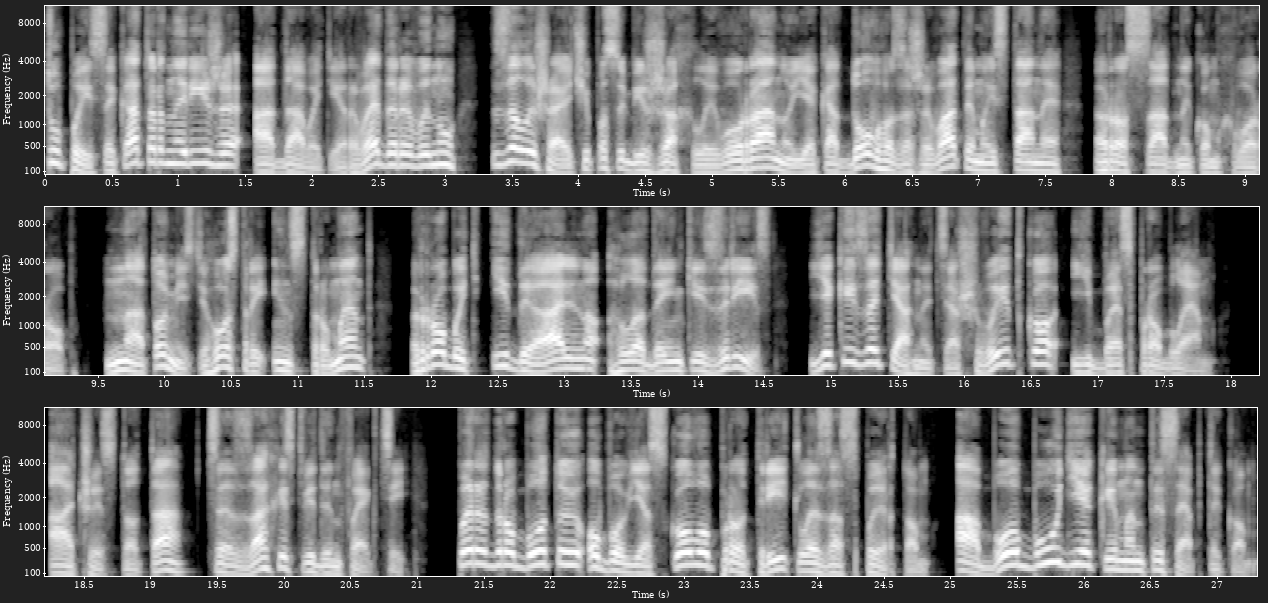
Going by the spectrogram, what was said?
Тупий секатор не ріже, а давить і рве деревину, залишаючи по собі жахливу рану, яка довго заживатиме і стане розсадником хвороб. Натомість гострий інструмент робить ідеально гладенький зріз, який затягнеться швидко і без проблем. А чистота це захист від інфекцій. Перед роботою обов'язково протріть леза спиртом або будь-яким антисептиком.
